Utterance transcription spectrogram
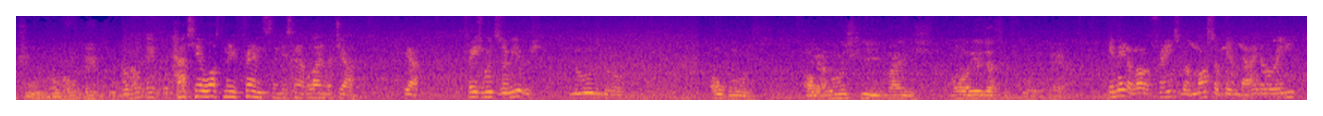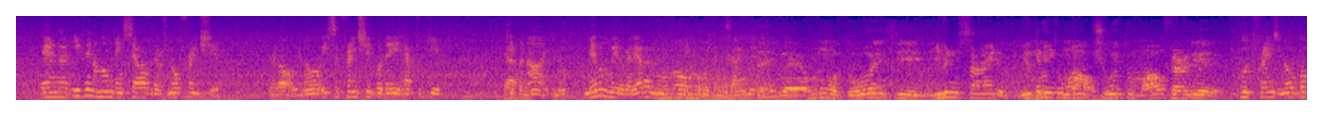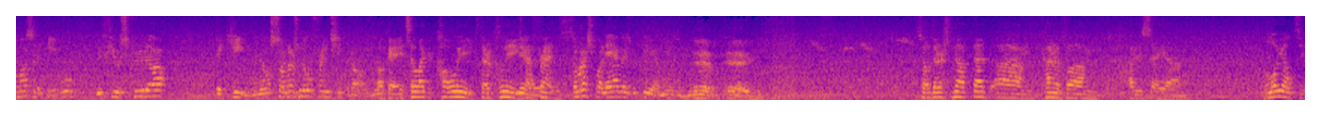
não tem futuro. Não tem futuro. Has he lost many friends in this kind of line of job? Yeah. Fez muitos amigos no mundo do. Alguns. Alguns que, mas a maioria já se foi. He made a lot of friends, but most of them died already. And uh, even among themselves, there's no friendship at all. You know, it's a friendship, but they have to keep Yeah. keep an eye. You know, mesmo no meio da galera, não, tem muita amizade, né? tem. É um ou dois e. Even inside, you can make muito one, mal, two, muito mal, porque Good friends, you know. But most of the people, if you screwed up, they kill you. You know, so there's no friendship at all. You know? Okay, it's like a colleague. They're colleagues, Yeah, not yeah. friends. São mais colegas do que amigos. é, é isso. So there's not that um, kind of um, how do you say um, loyalty.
